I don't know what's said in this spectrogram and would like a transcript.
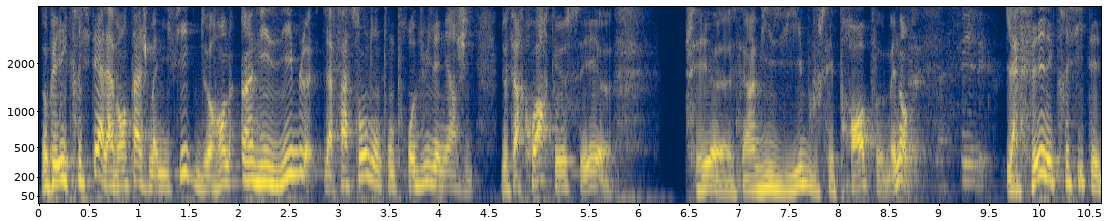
Donc l'électricité a l'avantage magnifique de rendre invisible la façon dont on produit l'énergie, de faire croire que c'est c'est invisible ou c'est propre. Mais non. La fée électricité.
